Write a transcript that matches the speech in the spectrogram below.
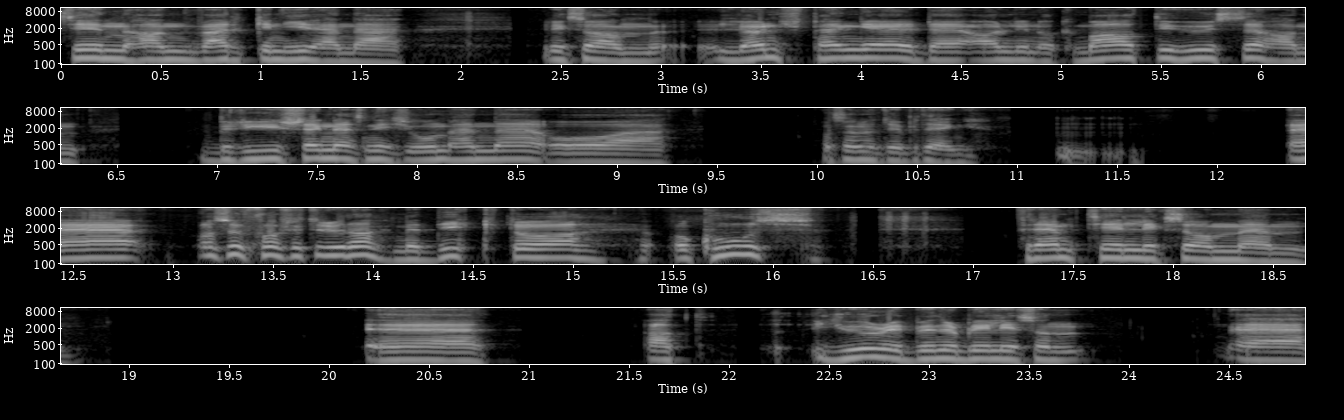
Siden han verken gir henne liksom lunsjpenger, det er aldri nok mat i huset, han bryr seg nesten ikke om henne, og, eh, og sånne type ting. Mm. Eh, og så fortsetter du da med dikt og, og kos frem til liksom eh, At Yuri begynner å bli litt sånn eh,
